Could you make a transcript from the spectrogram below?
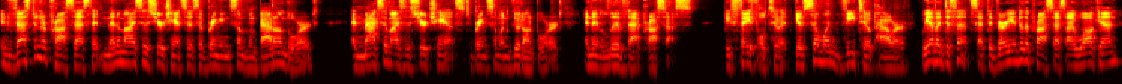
Invest in a process that minimizes your chances of bringing someone bad on board and maximizes your chance to bring someone good on board and then live that process. Be faithful to it. Give someone veto power. We have a defense at the very end of the process. I walk in,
